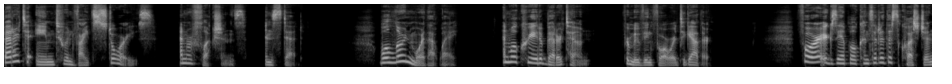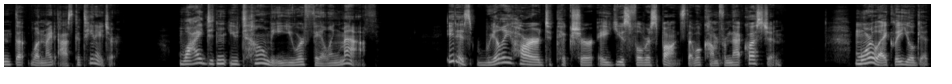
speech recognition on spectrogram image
Better to aim to invite stories and reflections instead. We'll learn more that way and will create a better tone for moving forward together. For example, consider this question that one might ask a teenager Why didn't you tell me you were failing math? It is really hard to picture a useful response that will come from that question. More likely, you'll get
